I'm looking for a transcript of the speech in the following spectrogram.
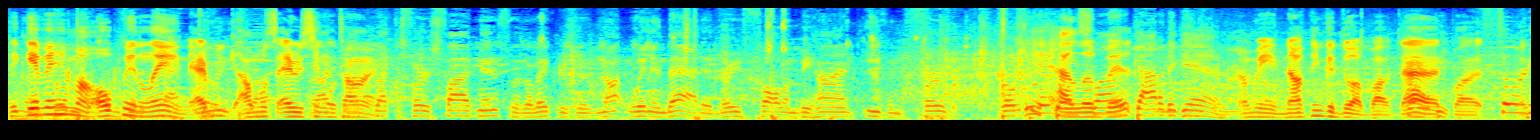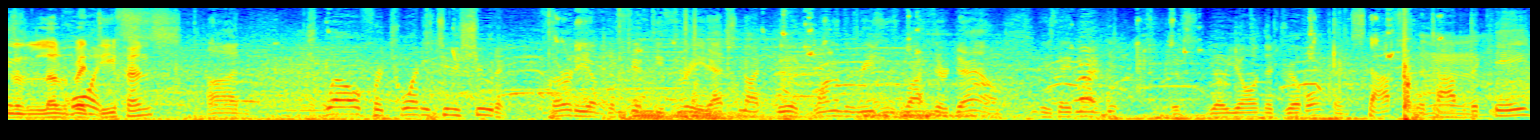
They're giving him an Kobe's always in open lane every almost every single time. About the first five minutes where the Lakers are not winning that, and they've fallen behind even further. Kobe's Yeah, a little bit. Got it again I mean, nothing you could do about that, Kobe, but 30 there's a little bit defense. on 12 for 22 shooting. 30 of the 53. That's not good. One of the reasons why they're down is they've not get. It's yo-yo in the dribble and stops at the top of the mm. key.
